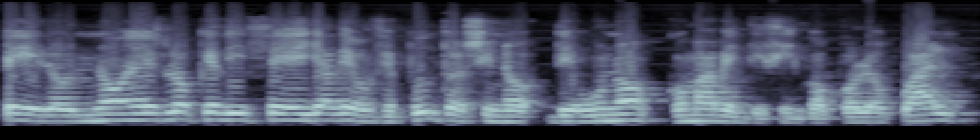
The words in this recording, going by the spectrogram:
pero no es lo que dice ella de 11 puntos, sino de 1,25, con lo cual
